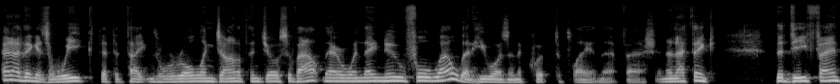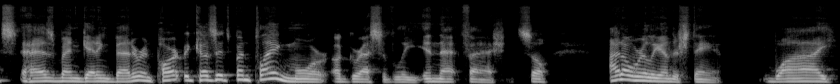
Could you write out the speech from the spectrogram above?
And I think it's weak that the Titans were rolling Jonathan Joseph out there when they knew full well that he wasn't equipped to play in that fashion. And I think the defense has been getting better in part because it's been playing more aggressively in that fashion. So I don't really understand why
